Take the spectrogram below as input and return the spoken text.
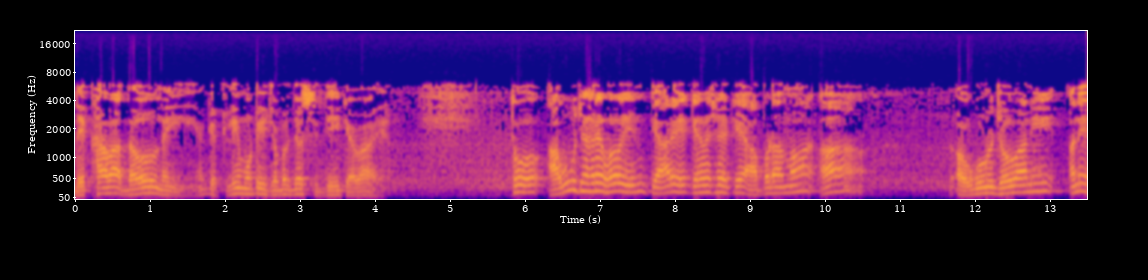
દેખાવા દઉં નહીં. કેટલી મોટી જબરજસ્ત સિદ્ધિ કહેવાય. તો આવું જ્યારે હોય ત્યારે કહેવાય છે કે આપણામાં આ અવગુણ જોવાની અને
